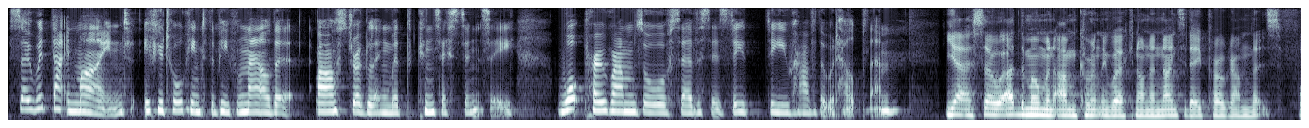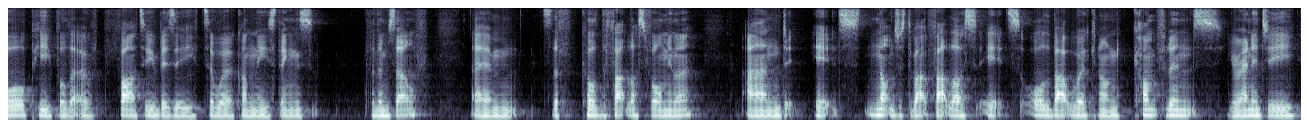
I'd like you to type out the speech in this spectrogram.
So, with that in mind, if you're talking to the people now that are struggling with consistency, what programs or services do, do you have that would help them? Yeah, so at the moment, I'm currently working on a 90 day program that's for people that are far too busy to work on these things for themselves. Um, it's the, called the Fat Loss Formula. And it's not just about fat loss, it's all about working on confidence, your energy,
